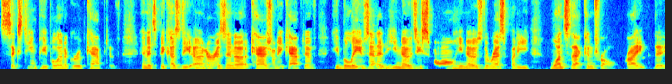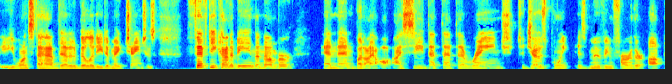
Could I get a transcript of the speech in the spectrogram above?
16 people in a group captive, and it's because the owner is in a casualty captive. He believes in it. Mm-hmm. He knows he's small. He knows the risk, but he wants that control, right? That he wants to have that ability to make changes. 50 kind of being the number and then but i i see that that the range to joe's point is moving further up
